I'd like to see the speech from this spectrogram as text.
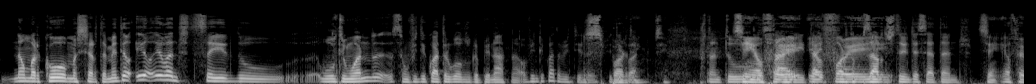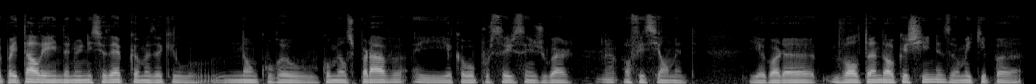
não marcou, mas certamente. Ele, ele- ele antes de sair do último ano, são 24 golos no campeonato, não? Ou 24 ou 22? Sporting, 24. sim. Portanto, Sim, ele está foi- está ele forte foi- apesar dos 37 anos. Sim, ele foi para a Itália ainda no início da época, mas aquilo não correu como ele esperava e acabou por sair sem jogar Não. oficialmente. E agora, voltando ao Caxinas, é uma equipa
